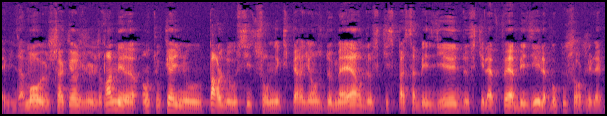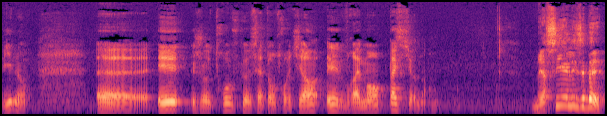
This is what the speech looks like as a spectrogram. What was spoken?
Évidemment, euh, chacun jugera, mais euh, en tout cas, il nous parle aussi de son expérience de maire, de ce qui se passe à Béziers, de ce qu'il a fait à Béziers. Il a beaucoup changé la ville. Euh, et je trouve que cet entretien est vraiment passionnant. Merci Elisabeth.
